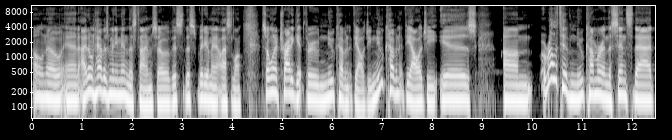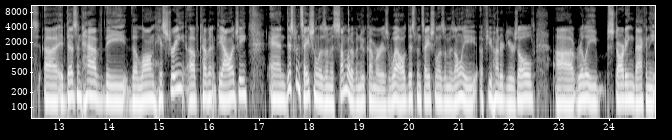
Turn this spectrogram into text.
Oh no! And I don't have as many men this time, so this this video may not last as long. So I want to try to get through New Covenant theology. New Covenant theology is um, a relative newcomer in the sense that uh, it doesn't have the the long history of covenant theology, and dispensationalism is somewhat of a newcomer as well. Dispensationalism is only a few hundred years old, uh, really starting back in the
